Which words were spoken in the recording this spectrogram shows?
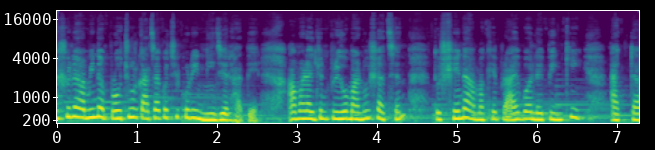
আসলে আমি না প্রচুর কাচাকুচি করি নিজের হাতে। আমার একজন প্রিয় মানুষ আছেন, তো সে না আমাকে প্রায় বলে, পিঙ্কি, একটা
